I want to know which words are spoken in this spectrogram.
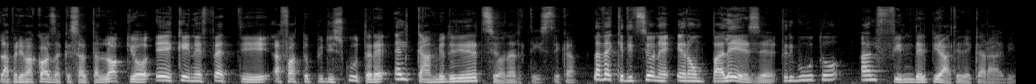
La prima cosa che salta all'occhio e che in effetti ha fatto più discutere è il cambio di direzione artistica. La vecchia edizione era un palese tributo al film dei Pirati dei Caraibi.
